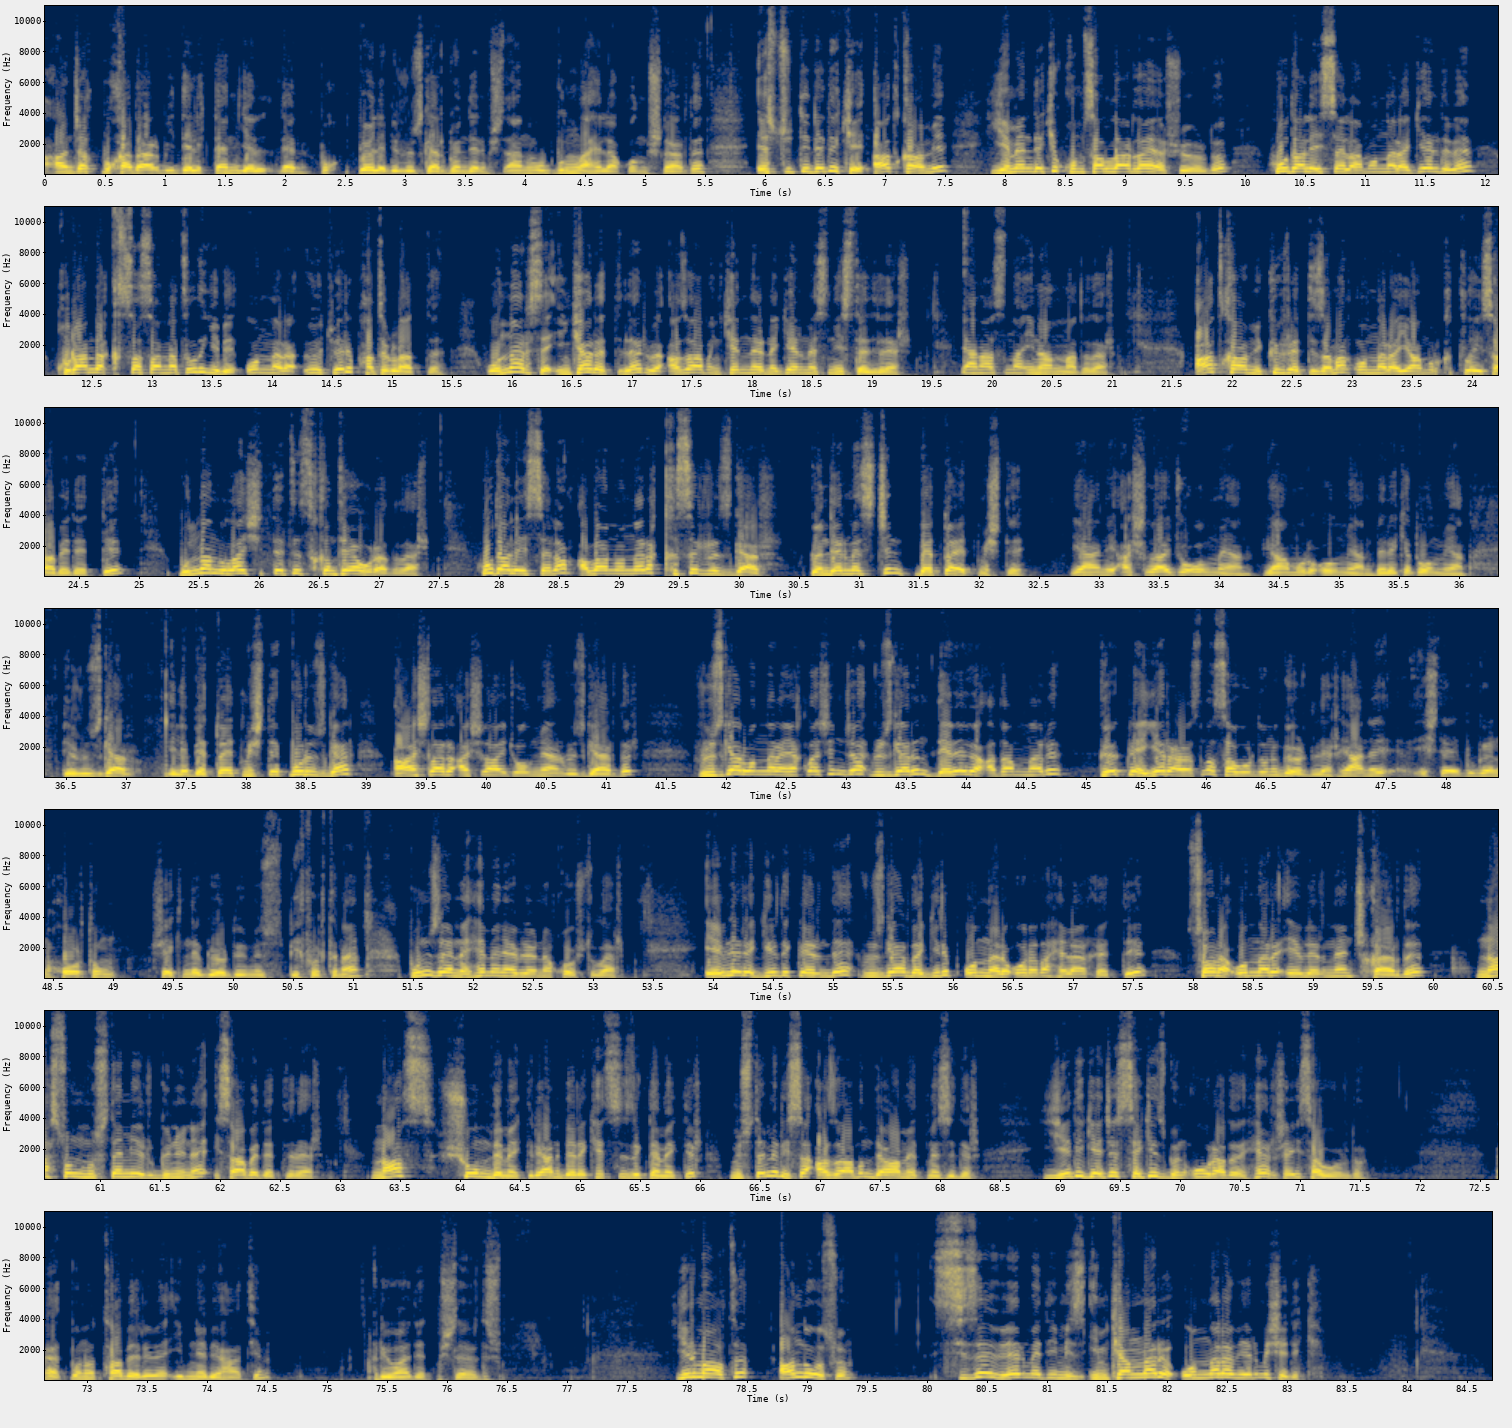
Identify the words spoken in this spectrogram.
Ancak bu kadar bir delikten gelen, bu böyle bir rüzgar göndermişti. Yani bununla helak olmuşlardı. Escüddi dedi ki, Ad kavmi Yemen'deki kumsallarda yaşıyordu. Hud aleyhisselam onlara geldi ve Kur'an'da kıssası anlatıldığı gibi onlara öğüt verip hatırlattı. Onlar ise inkar ettiler ve azabın kendilerine gelmesini istediler. Yani aslında inanmadılar. Ad kavmi küfrettiği zaman onlara yağmur kıtlığı isabet etti. Bundan dolayı şiddetli sıkıntıya uğradılar. Hud aleyhisselam Allah'ın onlara kısır rüzgar göndermesi için beddua etmişti. Yani aşılayıcı olmayan, yağmuru olmayan, bereket olmayan bir rüzgar ile beddua etmişti. Bu rüzgar ağaçları aşılayıcı olmayan rüzgardır. Rüzgar onlara yaklaşınca rüzgarın deve ve adamları gökle yer arasında savurduğunu gördüler. Yani işte bugün hortum şeklinde gördüğümüz bir fırtına. Bunun üzerine hemen evlerine koştular. Evlere girdiklerinde rüzgar da girip onları orada helak etti. Sonra onları evlerinden çıkardı. Nas'un mustemir gününe isabet ettiler. Nas, şum demektir. Yani bereketsizlik demektir. Müstemir ise azabın devam etmesidir. Yedi gece sekiz gün uğradığı her şeyi savurdu. Evet, bunu Taberi ve İbn Ebi Hatim rivayet etmişlerdir. 26. Andolsun size vermediğimiz imkanları onlara vermiş idik.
